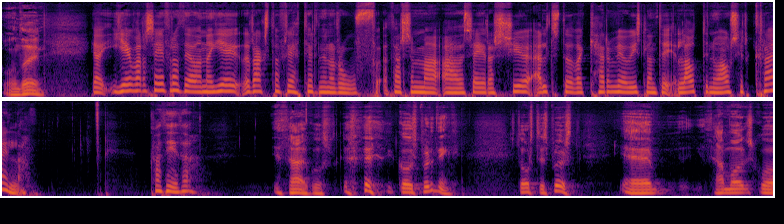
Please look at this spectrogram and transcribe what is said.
Góðan daginn. Já, ég var að segja frá því að ég rakst á frétt hérna rúf þar sem að segja að sjö eldstöða kerfi á Íslandi láti nú á sér kræla. Hvað þýð það? Það er góð, góð spurning. Stórtið spurst. Eh, það má sko,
